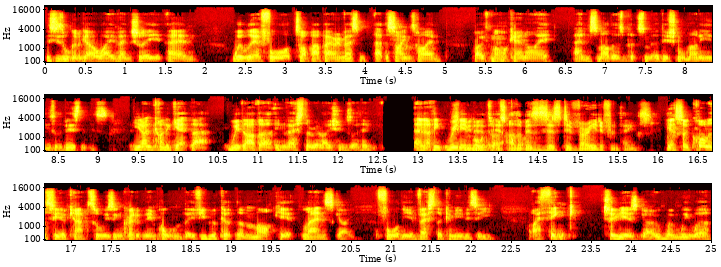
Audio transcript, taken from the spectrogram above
This is all going to go away eventually. And we'll therefore top up our investment. At the same time, both hmm. Mark and I and some others put some additional money into the business. You don't kind of get that with other investor relations, I think. And I think really important other businesses did very different things. Yeah, so quality of capital is incredibly important. But if you look at the market landscape for the investor community, I think two years ago when we were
